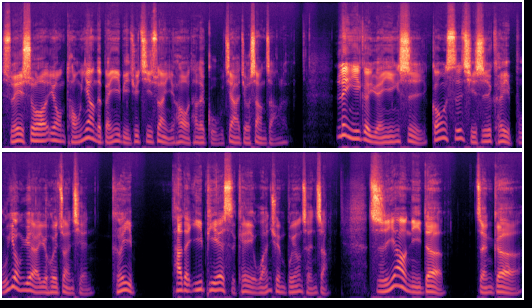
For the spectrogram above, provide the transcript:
所以说用同样的本益比去计算以后，它的股价就上涨了。另一个原因是，公司其实可以不用越来越会赚钱，可以它的 EPS 可以完全不用成长，只要你的整个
